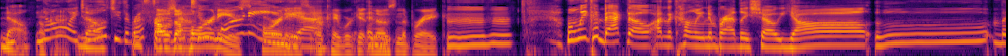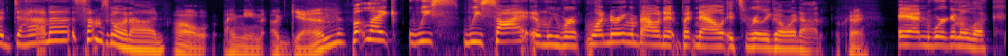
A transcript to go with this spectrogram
no. No, I told you the rest Oh, of the them are too hornies. horny. Hornies. Yeah. Okay, we're getting And- those in the break. hmm When we come back, though, on the Colleen and Bradley show, y'all, ooh, Madonna, something's going on. Oh, I mean, again? But like we s- we saw it and we were wondering about it, but now it's really going on, Okay. and we're gonna look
